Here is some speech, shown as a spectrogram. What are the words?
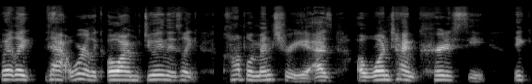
but like that word like oh i'm doing this like complimentary as a one-time courtesy like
